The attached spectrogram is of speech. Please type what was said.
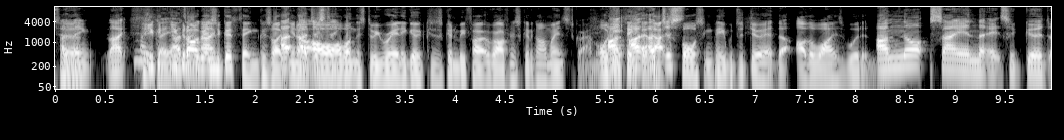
to. I think like 'cause you could, you could argue it's a good thing because, like, I- you know, I oh, I want this to be really good because it's going to be photographed and it's going to go on my Instagram. Or do you I- think that that's just- forcing people to do it that otherwise wouldn't? I'm not saying that it's a good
